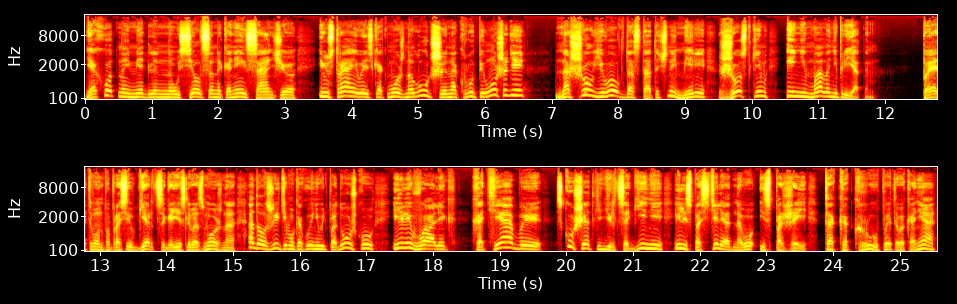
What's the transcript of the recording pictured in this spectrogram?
Неохотно и медленно уселся на коней Санчо и, устраиваясь как можно лучше на крупе лошади, нашел его в достаточной мере жестким и немало неприятным. Поэтому он попросил герцога, если возможно, одолжить ему какую-нибудь подушку или валик, хотя бы с кушетки герцогини или с постели одного из пажей, так как круп этого коня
